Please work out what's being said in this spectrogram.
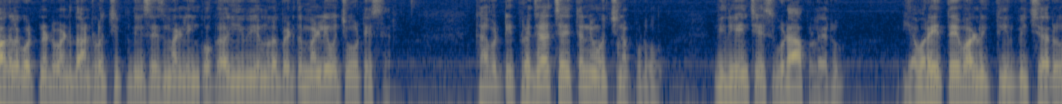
పగలగొట్టినటువంటి దాంట్లో చిప్ తీసేసి మళ్ళీ ఇంకొక ఈవీఎంలో పెడితే మళ్ళీ వచ్చి ఓటేశారు. కాబట్టి ప్రజా చైతన్యం వచ్చినప్పుడు మీరేం చేసి కూడా ఆపలేరు. ఎవరైతే వాళ్ళు తీర్పు ఇచ్చారో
